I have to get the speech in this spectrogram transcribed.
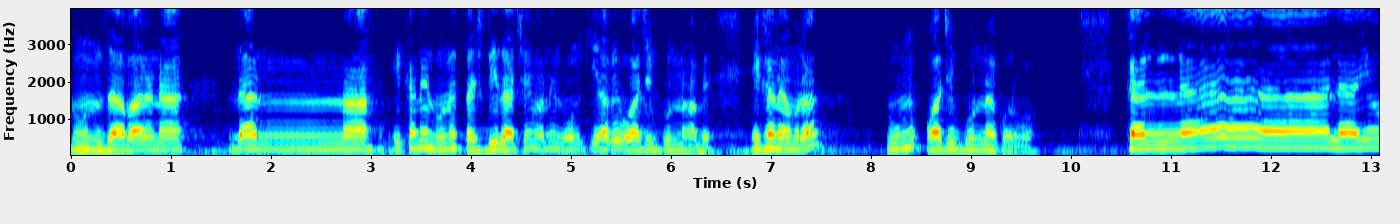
নুন জাবার না, দান না। এখানে নুনের তাসদিদ আছে মানে নুন কি হবে? ওয়াজিব গুন্না হবে। এখানে আমরা নুন ওয়াজিব গুন্না করব। কাল্লা লায়ুনবাদান্না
